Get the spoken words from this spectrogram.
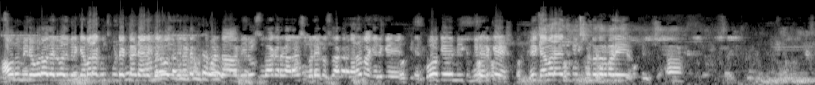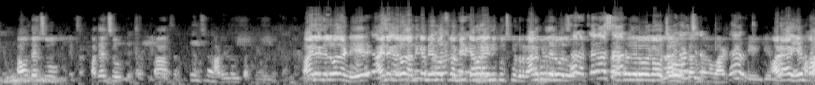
అవును మీరు ఎవరో తెలియదు మీరు కెమెరా గుంచుకుంటే ఎక్కండి ఆయనకు తెలియదు. నేనంటే గుర్తుపడతా మీరు సుధాకర్ గారా శివలేఖ సుధాకర్ గారా మాకు ఎరికే ఓకే మీకు మీరు ఎరికే. మీరు కెమెరా ఎందుకు గుంచుకుంటున్నారు మరి? అవును తెలుసు. ఆ, తెలుసు. ఆ. ఆయనకు తెలియదండి. ఆయనకు తెలియదు. అందుకే మేము వస్తున్నాం. మీరు కెమెరా ఎందుకు గుంచుకుంటారు రాని కూడా తెలియదు. కూడా తెలియదు కావచ్చు. అరే ఏం ఆ,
